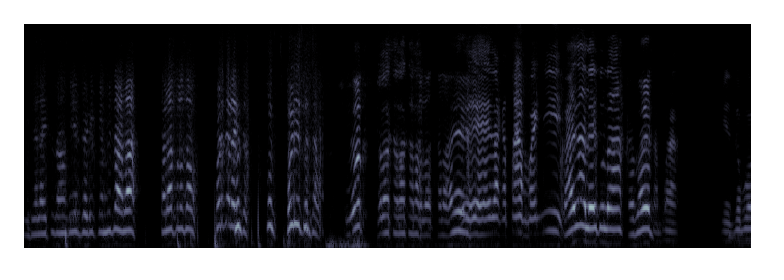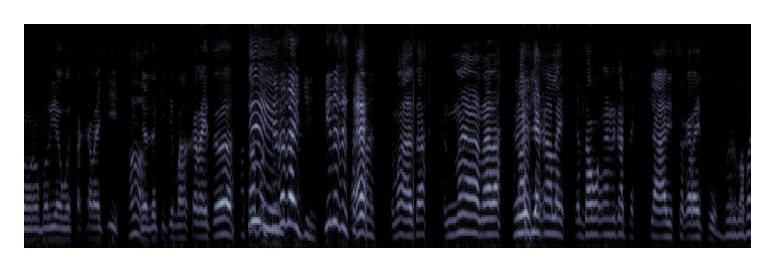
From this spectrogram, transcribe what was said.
उद्याला इथं जाऊन ते एक गडी कमी झाला. चला आपलं जाऊ. थोडी त्याला इथं. चल, थोडी इथं चला. शिवक, चला चला चला. चला चला. ए, ए, लका तापाची. काय झालंय तुला? थांबा. याचं बरोबर व्यवस्था करायची हा. याचं किती भाग करायचं? आता आपण तिघंच आहे की तीनच आहे ए. सगळं. माझा नाला त्याला दवाखान्यात चार करायचं. बरं बाबा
